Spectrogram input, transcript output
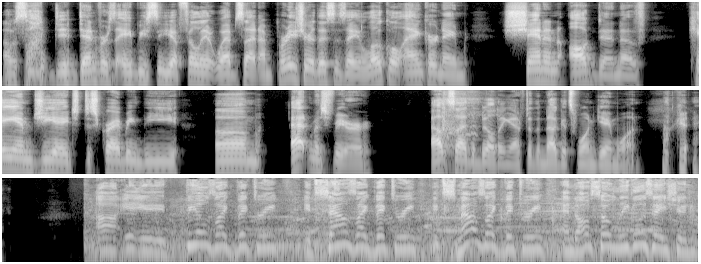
I was on Denver's ABC affiliate website. I'm pretty sure this is a local anchor named Shannon Ogden of KMGH describing the um atmosphere outside the building after the Nuggets won game one. Okay. Uh, it, it, feels like victory. It sounds like victory. It smells like victory, and also legalization.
